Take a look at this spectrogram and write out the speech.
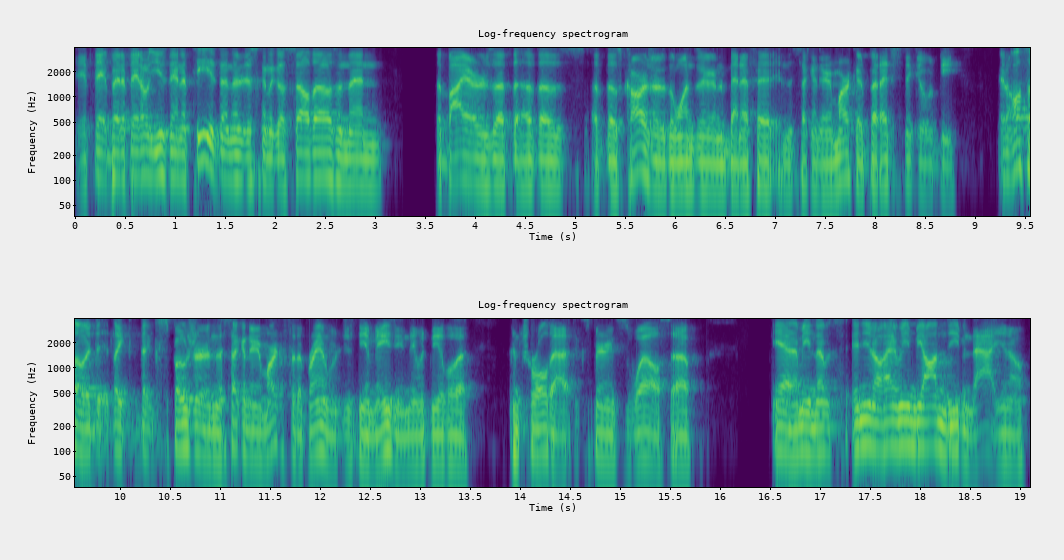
if they, but if they don't use the NFTs, then they're just going to go sell those, and then the buyers of, the, of those of those cars are the ones that are going to benefit in the secondary market. But I just think it would be, and also it, like the exposure in the secondary market for the brand would just be amazing. They would be able to control that experience as well. So yeah, I mean that was, and you know, I mean beyond even that, you know,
